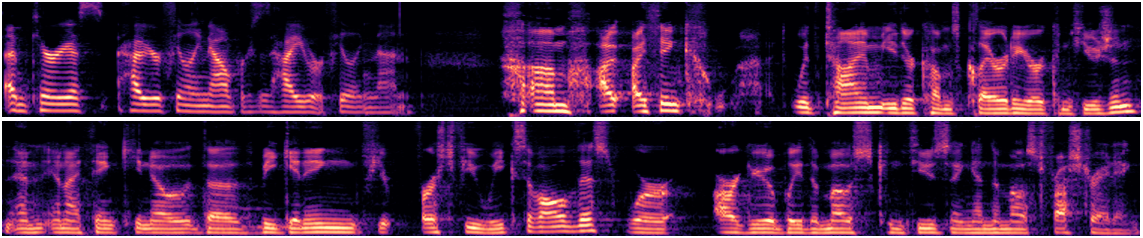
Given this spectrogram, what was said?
I'm curious how you're feeling now versus how you were feeling then. Um, I, I, think with time either comes clarity or confusion, and and I think you know the, the beginning first few weeks of all of this were arguably the most confusing and the most frustrating.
